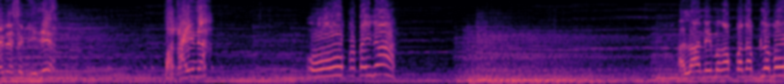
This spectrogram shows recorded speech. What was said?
Patay na sa gilid. Patay na. Oo, patay na! Ala na yung mga panabla mo!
